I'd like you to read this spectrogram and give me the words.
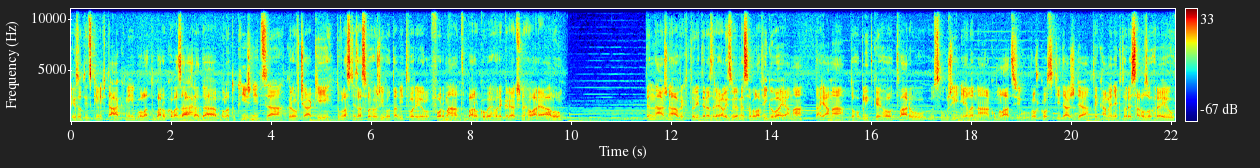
exotickými vtákmi, bola tu baroková záhrada, bola tu knižnica. Grovčáky tu vlastne za svojho života vytvoril formát barokového rekreačného areálu. Ten náš návrh, ktorý teraz realizujeme, sa volá Figová jama. Tá jama toho plitkého tvaru slúži nielen na akumuláciu vlhkosti, dažďa, tie kamene, ktoré sa rozohrejú,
